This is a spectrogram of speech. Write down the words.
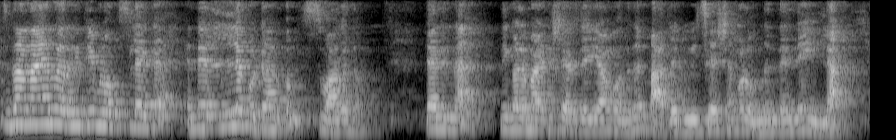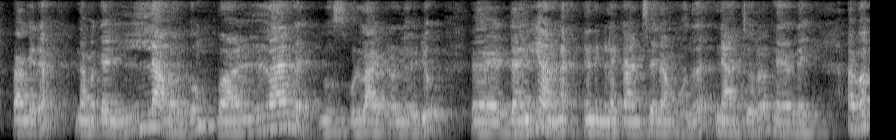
അജിത നായർ വെറൈറ്റി ബ്ലോഗ്സിലേക്ക് എന്റെ എല്ലാ കൂട്ടുകാർക്കും സ്വാഗതം. ഞാൻ ഇന്ന് നിങ്ങളുമായിട്ട് ഷെയർ ചെയ്യാൻ പോകുന്നത് പാചക വിശേഷങ്ങൾ ഒന്നും തന്നെ ഇല്ല. പകരം നമുക്ക് എല്ലാവർക്കും വളരെ യൂസ്ഫുൾ ആയിട്ടുള്ള ഒരു ഡൈ ആണ് ഞാൻ നിങ്ങളെ കാണിച്ചു തരാൻ പോകുന്നത്. നാച്ചുറൽ ഹെയർ ഡൈ അപ്പം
